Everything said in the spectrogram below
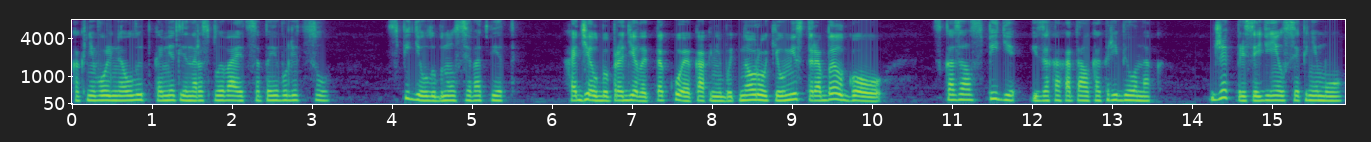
как невольная улыбка медленно расплывается по его лицу. Спиди улыбнулся в ответ. «Хотел бы проделать такое как-нибудь на уроке у мистера Белгоу», сказал Спиди и захохотал, как ребенок. Джек присоединился к нему.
